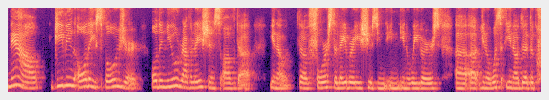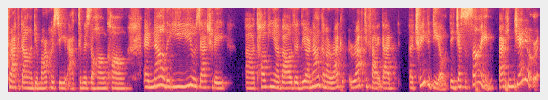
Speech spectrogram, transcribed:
now, given all the exposure, all the new revelations of the you know the forced labor issues in in, in Uyghurs, uh, uh, you know what's you know the the crackdown on democracy activists in Hong Kong, and now the EU is actually uh, talking about that they are not going to rec- rectify that uh, trade deal they just signed back in January.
